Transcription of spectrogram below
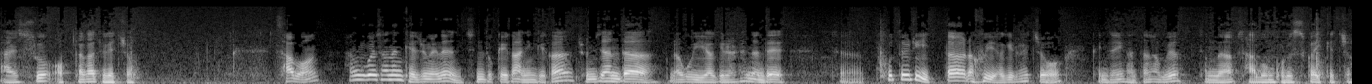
알 수 없다가 되겠죠. 4번 한국에 사는 개 중에는 진돗개가 아닌 개가 존재한다 라고 이야기를 했는데 자, 포들이 있다 라고 이야기를 했죠. 굉장히 간단하고요. 정답 4번 고를 수가 있겠죠.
